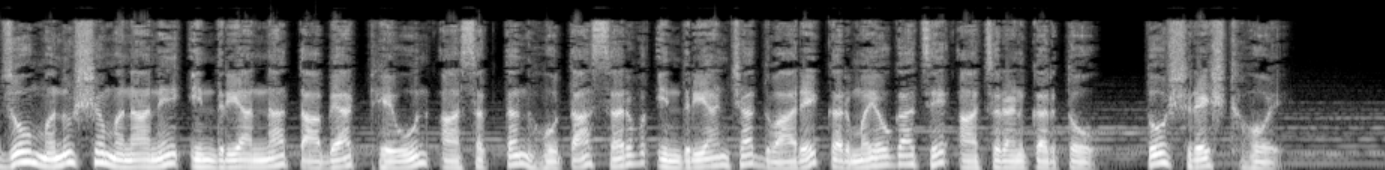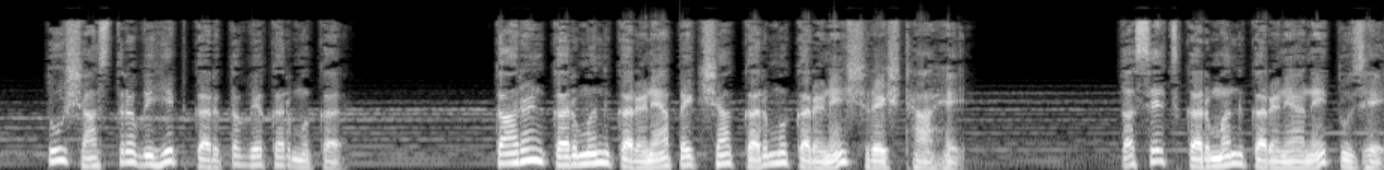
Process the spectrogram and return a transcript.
जो मनुष्य मनाने इंद्रियांना ताब्यात ठेवून आसक्तन होता सर्व इंद्रियांच्या द्वारे कर्मयोगाचे आचरण करतो तो श्रेष्ठ होय. तू शास्त्रविहित कर्तव्य कर्म कर. कारण कर्मन करण्यापेक्षा कर्म करणे श्रेष्ठ आहे. तसेच कर्मन करण्याने तुझे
